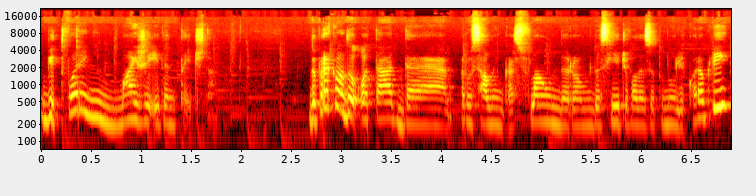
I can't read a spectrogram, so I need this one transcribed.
відтворені майже ідентично. До прикладу, ота, де русаленька з флаундером досліджували затонулі кораблі,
